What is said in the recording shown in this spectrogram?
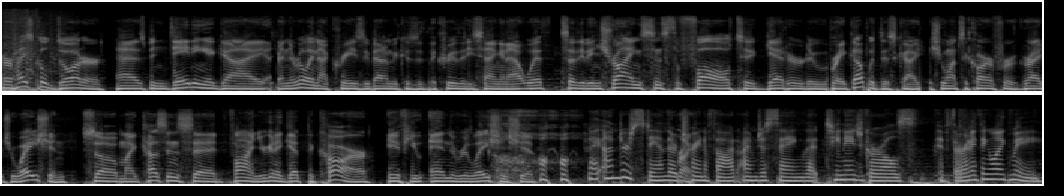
Her high school daughter has been dating a guy, and they're really not crazy about him because of the crew that he's hanging out with. So they've been trying since the fall to get her to break up with this guy. She wants a car for graduation. So my cousin said, Fine, you're going to get the car if you end the relationship. I understand their Right. train of thought. I'm just saying that teenage girls, if they're anything like me,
